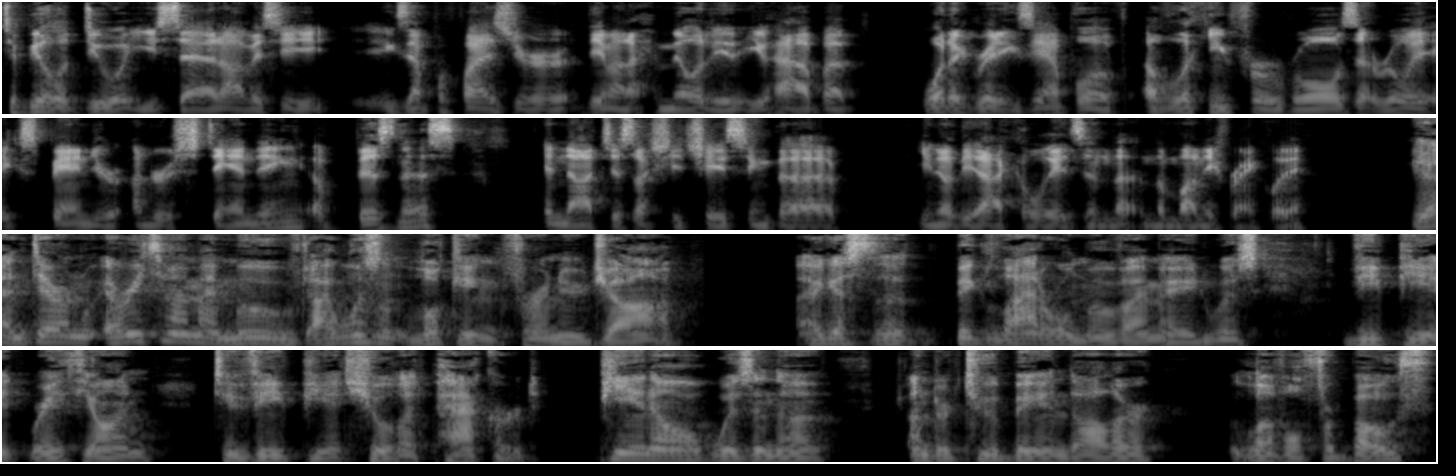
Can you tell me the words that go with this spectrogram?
to be able to do what you said, obviously exemplifies your the amount of humility that you have. But what a great example of, of looking for roles that really expand your understanding of business and not just actually chasing the you know the accolades and the, and the money frankly yeah and darren every time i moved i wasn't looking for a new job i guess the big lateral move i made was vp at raytheon to vp at hewlett packard p&l was in the under $2 billion level for both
